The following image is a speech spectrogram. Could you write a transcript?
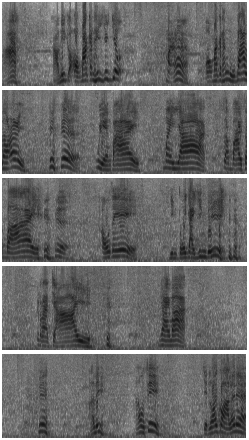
มาคราวนี้ก็ออกมากันให้เยอะๆ มา ออกมากันทั้งหมู่บ้านเลยเฮ้ยเหวี่ยงไป ไม่ยาก สบายสบายเอาสิยิงตัวใหญ่ยิงดี กระจาย ง่ายมาก เอาดิเอาสิเจ็ดร้อยกว่าแล้วเนี่ย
